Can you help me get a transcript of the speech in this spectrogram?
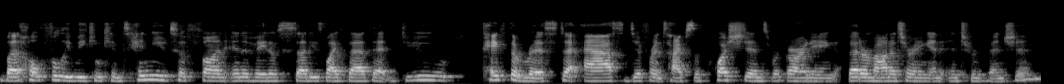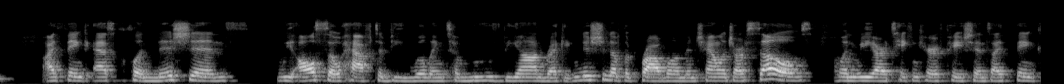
but hopefully we can continue to fund innovative studies like that that do take the risk to ask different types of questions regarding better monitoring and intervention. I think as clinicians, we also have to be willing to move beyond recognition of the problem and challenge ourselves when we are taking care of patients. I think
